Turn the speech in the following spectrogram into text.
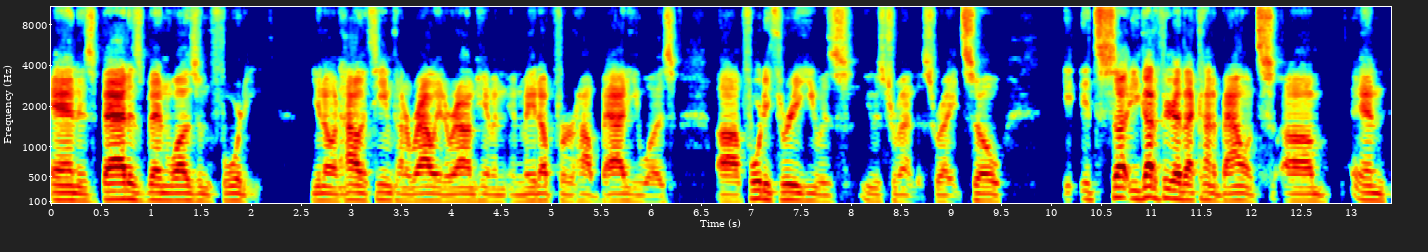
and as bad as Ben was in 40, you know, and how the team kind of rallied around him and, and made up for how bad he was. Uh, 43, he was he was tremendous, right? So it, it's uh, you got to figure out that kind of balance um, and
